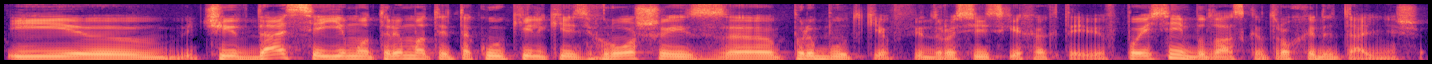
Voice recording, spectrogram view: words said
і е, чи вдасться їм отримати таку кількість грошей з прибутків від російських активів? Поясніть, будь ласка, трохи детальніше.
